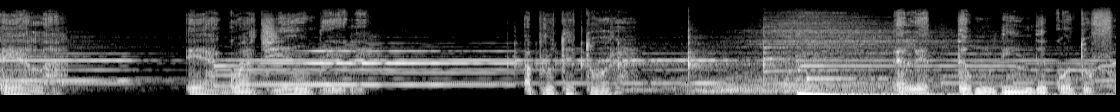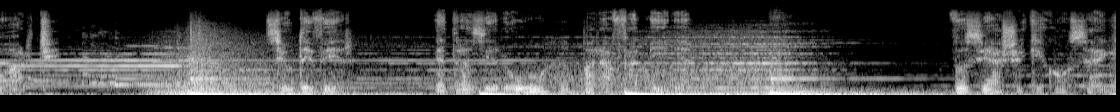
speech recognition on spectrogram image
Ela é a guardiã dele, a protetora. Ela é tão linda quanto forte. Seu dever é trazer honra para a família. Você acha que consegue?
